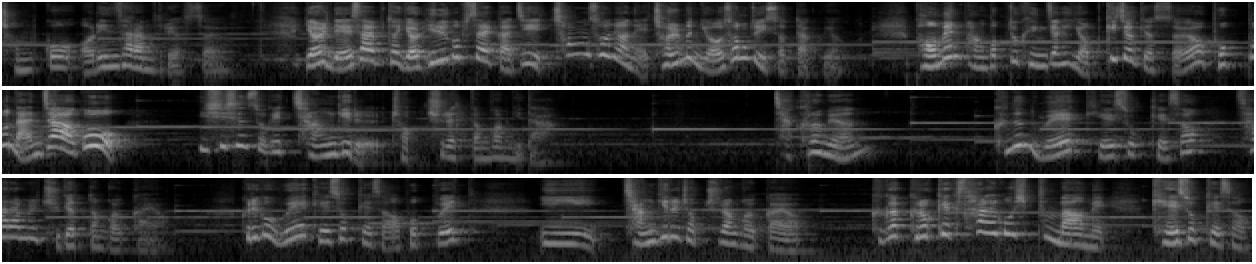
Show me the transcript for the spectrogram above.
젊고 어린 사람들이었어요. 14살부터 17살까지 청소년의 젊은 여성도 있었다고요. 범행 방법도 굉장히 엽기적이었어요. 복부 난자하고 이 시신 속에 장기를 적출했던 겁니다. 자, 그러면 그는 왜 계속해서 사람을 죽였던 걸까요? 그리고 왜 계속해서 복부에 이 장기를 적출한 걸까요? 그가 그렇게 살고 싶은 마음에 계속해서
